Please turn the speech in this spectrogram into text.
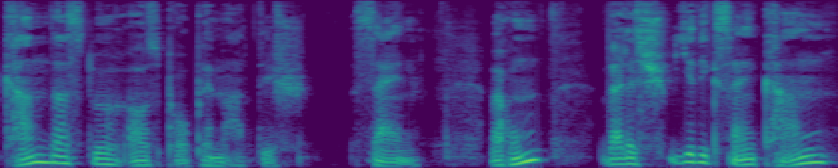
kann das durchaus problematisch sein. Warum? Weil es schwierig sein kann,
